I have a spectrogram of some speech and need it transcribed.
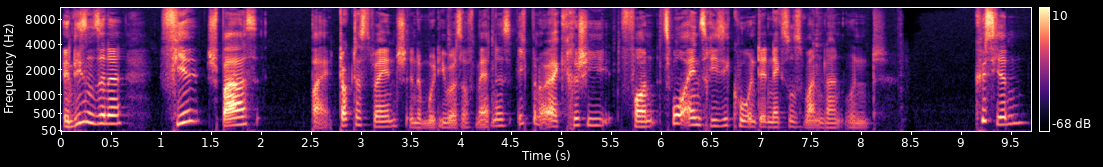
In diesem Sinne, viel Spaß bei Doctor Strange in the Multiverse of Madness. Ich bin euer Krischi von 2.1 Risiko und den Nexus-Wandlern und Küsschen.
